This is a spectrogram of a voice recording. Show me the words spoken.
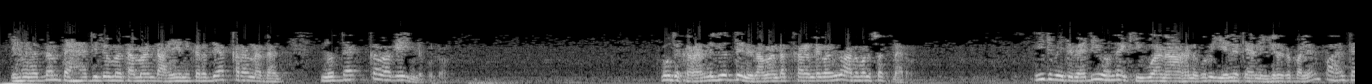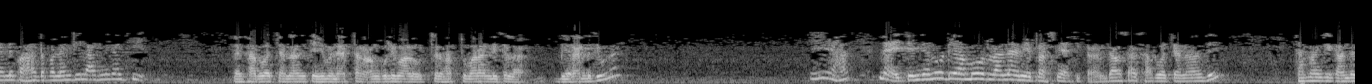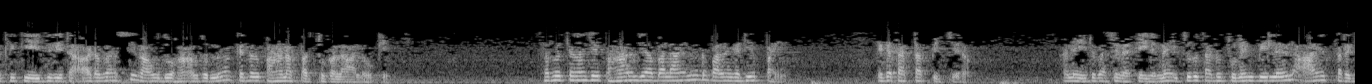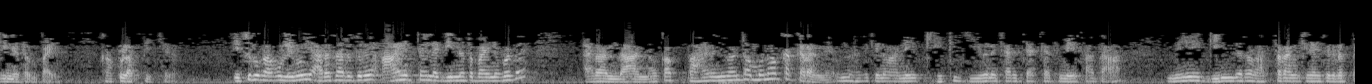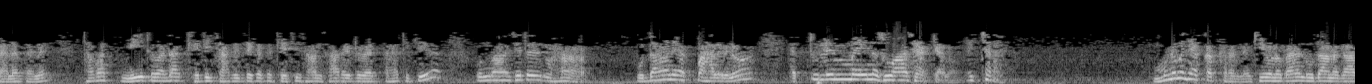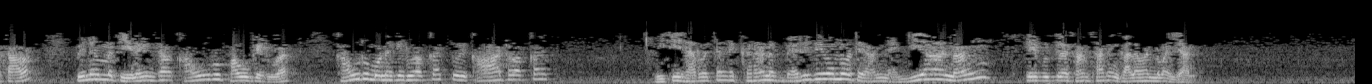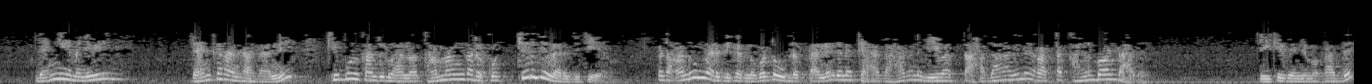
එහෙම නැත්නම් පැහැදිලිවම Tamanට අහිමි කර දෙයක් කරන්න හදන්නේ. නොදැක්ක වගේ ඉන්න පුළුවන්. මොකද කරන්න ගියොත් එන්නේ Tamanටත් කරන්ට් එක වදිනවා අර මනුස්සත් මැරෙනවා. ඊට මෙට වැඩි හොඳයි කිව්වා නාහනකරු ඉහළට යන ඉහළට ඵලයන් පහළට යන පහළට ඵලයන් කියලා අරන එකයි තියෙන්නේ. දැන් සරුවචනාන්තේ එහෙම නැත්තම් අඟුලිමාල උත්තර සත්තු මරන්න ඉතලා බේරන්න තිබුණා. ඒ නෑ ඉතින් යනකොට යමෝරලා නෑ මේ ප්‍රශ්නේ ඇති කරන්නේ. දවසක් සරුවචනාන්තේ තමන්ගේ ගඳ කිටි ඉදිරියට ආවට පස්සේ කවුද හාමුදුරනවා කෙතර පහනක් පත්තු කළා ආලෝකේ. සරුවචනාන්තේ පහන දිහා බලනකොට බලන් ගැටියෙ පයි. එක තට්ටක් පිච්චෙනවා. අනේ ඊට පස්සේ වැටෙන්නේ නැහැ. ඊටු තඩු තුනෙන් පිළිලා ආයෙත් අර ගින්නටම පයි. කකුලක් පිච්චෙනවා. ඊටු කකුලෙමුයි අර තඩු තුනේ ආයෙත් වෙලා ගින්නට පයින්නකොට අරන් දාන්නක පහන නිවන්ට මොනවක් කරන්නේ. උන්වහන්සේ කියනවා අනේ කිටි ජීවන චරිතයක් ඇති මේ සතා මේ ගින්දර රත්තරන් කියලා එකකට පැන පැන තවත් මීට වඩා කෙටි චරිතයකට කෙටි සංසාරයකට වැටෙත හැටි කියලා උන්වහන්සේට මහා උදාහරණයක් පහළ වෙනවා. ඇතුළෙන්ම එන සුවාසයක් යනවා. එච්චරයි. මොනම දෙයක් කරන්නේ කියවල බලන්න උදාන ගාතාවක් වෙනම තියෙන නිසා කවුරු පව් කෙරුවත් කවුරු මොන කෙරුවක්වත් ওই කාටවත් විශේෂ සර්වචන්ද කරන්න බැරි දේවල් වලට යන්නේ ගියා නම් ඒ පුදුල සංසාරයෙන් ගලවන්නම යන්නේ. දැන් එහෙම නෙවෙයිනේ. දැන් කරන්න හදන්නේ කිඹුල් කඳුළු අහනවා. තමන්ගට කොච්චරද වැරදි තියෙනවා ඒකට අනුන් වැරදි කරනකොට උඩ පැනගෙන කෑ ගහගෙන ජීවත් හදාගෙන රට කන බවන්න හදනවා. ඒකේ වෙන්නේ මොකද්ද?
